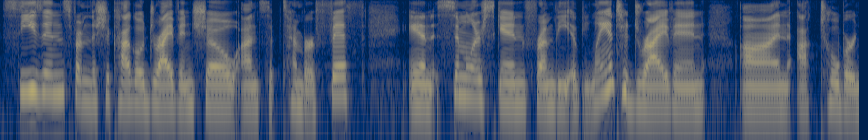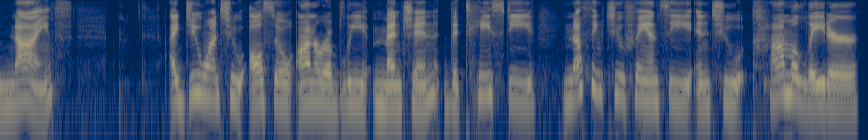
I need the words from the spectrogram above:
Seasons from the Chicago Drive In Show on September 5th, and Similar Skin from the Atlanta Drive In on October 9th. I do want to also honorably mention the tasty Nothing Too Fancy into comma later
